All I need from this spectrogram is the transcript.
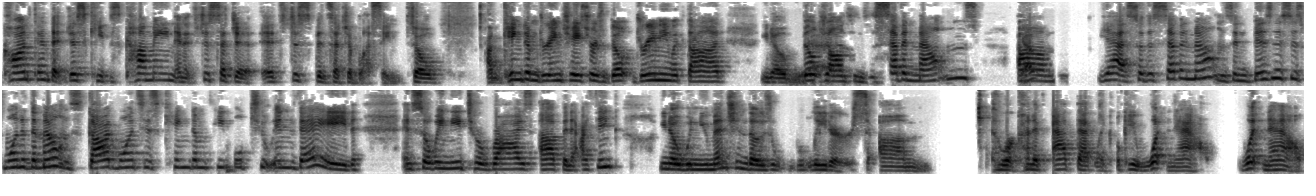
content that just keeps coming and it's just such a it's just been such a blessing so um, kingdom dream chasers built dreaming with god you know bill johnson's the seven mountains yep. um, yeah, so the seven mountains and business is one of the mountains. God wants his kingdom people to invade. And so we need to rise up. And I think, you know, when you mentioned those leaders um, who are kind of at that, like, okay, what now? What now?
